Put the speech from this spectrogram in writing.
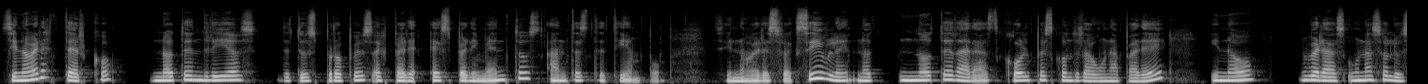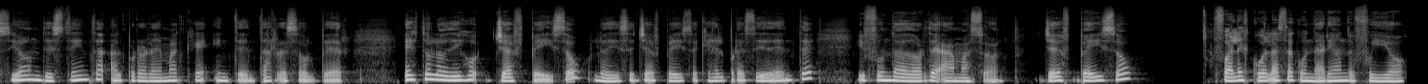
Si no eres terco, no tendrías de tus propios experimentos antes de tiempo. Si no eres flexible, no, no te darás golpes contra una pared y no verás una solución distinta al problema que intentas resolver. Esto lo dijo Jeff Bezos, lo dice Jeff Bezos, que es el presidente y fundador de Amazon. Jeff Bezos fue a la escuela secundaria donde fui yo,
